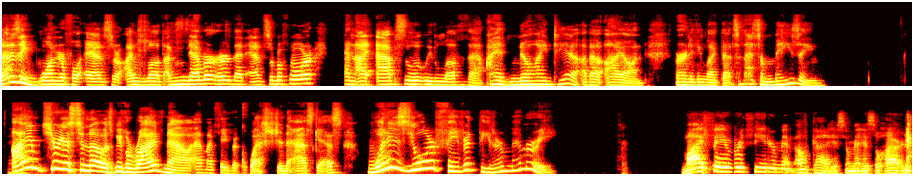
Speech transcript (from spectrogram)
That is a wonderful answer. I love. I've never heard that answer before, and I absolutely love that. I had no idea about Ion or anything like that. So that's amazing. Yeah. I am curious to know as we've arrived now at my favorite question to ask guests, what is your favorite theater memory? My favorite theater memory. Oh God, I have so many. It's so hard.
